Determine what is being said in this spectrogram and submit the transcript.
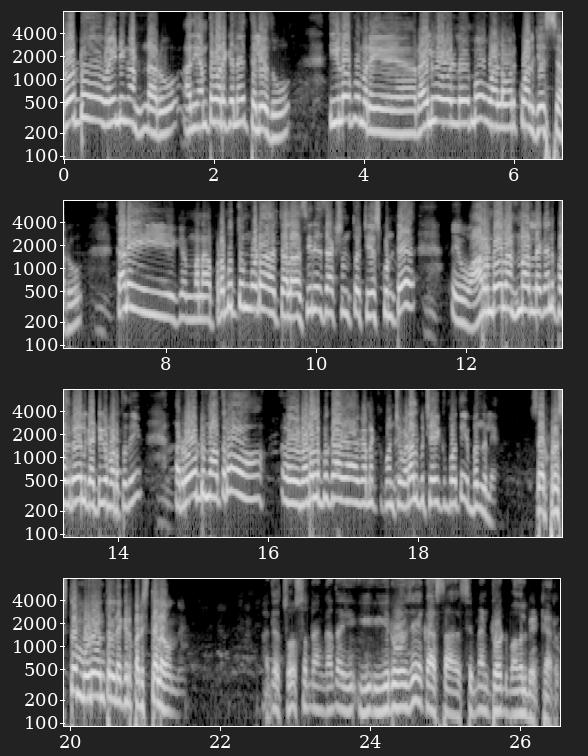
రోడ్డు వైండింగ్ అంటున్నారు. అది ఎంతవరకనే తెలియదు. ఈలోపు మరి రైల్వే వాళ్ళు ఏమో వాళ్ళ వరకు వాళ్ళు చేశారు కానీ మన ప్రభుత్వం కూడా చాలా సీరియస్ యాక్షన్తో చేసుకుంటే వారం రోజులు అంటున్నారులే కానీ పది రోజులు గట్టిగా పడుతుంది. రోడ్డు మాత్రం వెడల్పుగా కనుక కొంచెం వెడల్పు చేయకపోతే ఇబ్బందులే. సార్ ప్రస్తుతం మూడు వంతుల దగ్గర పరిస్థితి ఎలా ఉంది? అదే చూస్తున్నాం కదా ఈ- రోజే కాస్త సిమెంట్ రోడ్డు మొదలు పెట్టారు.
